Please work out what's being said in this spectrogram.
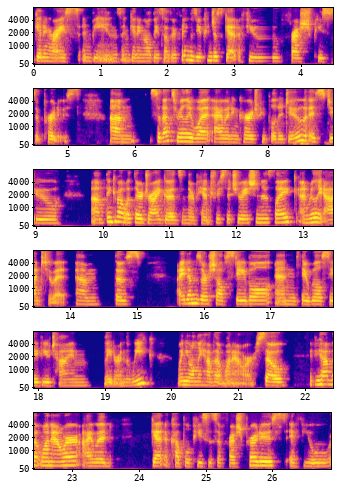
getting rice and beans and getting all these other things. You can just get a few fresh pieces of produce. Um, so that's really what I would encourage people to do is do um, think about what their dry goods and their pantry situation is like and really add to it. Um, those items are shelf stable and they will save you time later in the week when you only have that one hour. So if you have that one hour, I would get a couple pieces of fresh produce. If you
